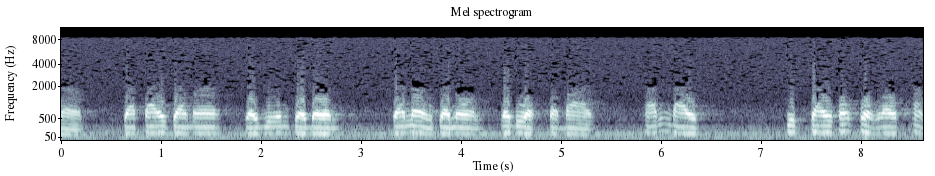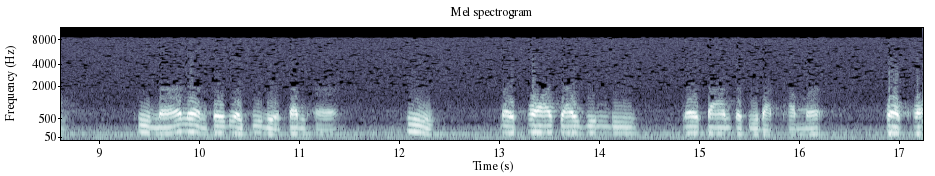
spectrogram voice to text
งามจะไปจะมาจะยืนจะเดิน จะนั่งจะนอนสะดวกสบายชั้นใด จิตใจของพวกเราท่านที่หนาแน่นไปด้วยกิเลสตัณหา ที่ไม่พอใจยินดีในการปฏิบัติธรรมะขอขอ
